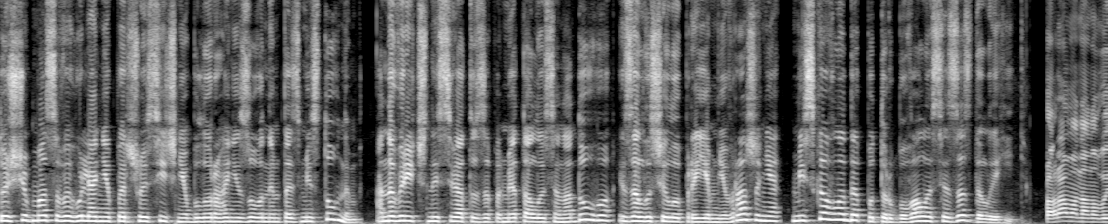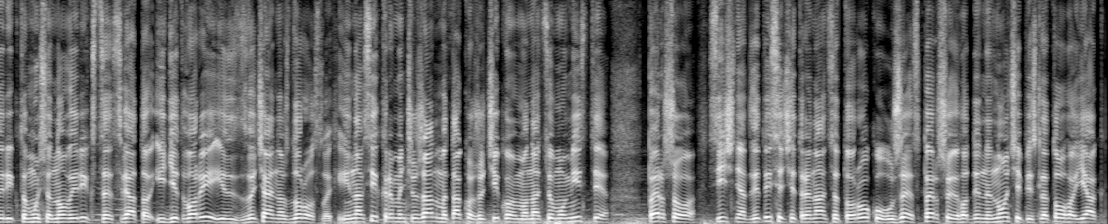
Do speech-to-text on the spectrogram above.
Тож, щоб масове гуляння 1 січня було організованим та змістовним, а новорічне свято запам'яталося надовго і залишило приємні враження, міська влада потурбувалася заздалегідь. Програма на новий рік, тому що новий рік це свято і дітвори, і звичайно ж дорослих. І на всіх кременчужан ми також очікуємо на цьому місці 1 січня 2013 року, уже з першої години ночі, після того як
